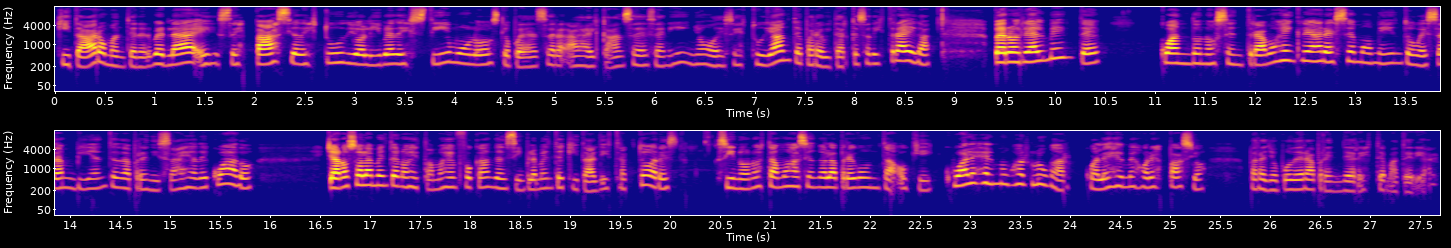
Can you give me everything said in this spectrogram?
quitar o mantener ¿verdad? ese espacio de estudio libre de estímulos que pueden ser al alcance de ese niño o de ese estudiante para evitar que se distraiga, pero realmente cuando nos centramos en crear ese momento o ese ambiente de aprendizaje adecuado, ya no solamente nos estamos enfocando en simplemente quitar distractores, sino nos estamos haciendo la pregunta, ok, ¿cuál es el mejor lugar? ¿Cuál es el mejor espacio para yo poder aprender este material?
